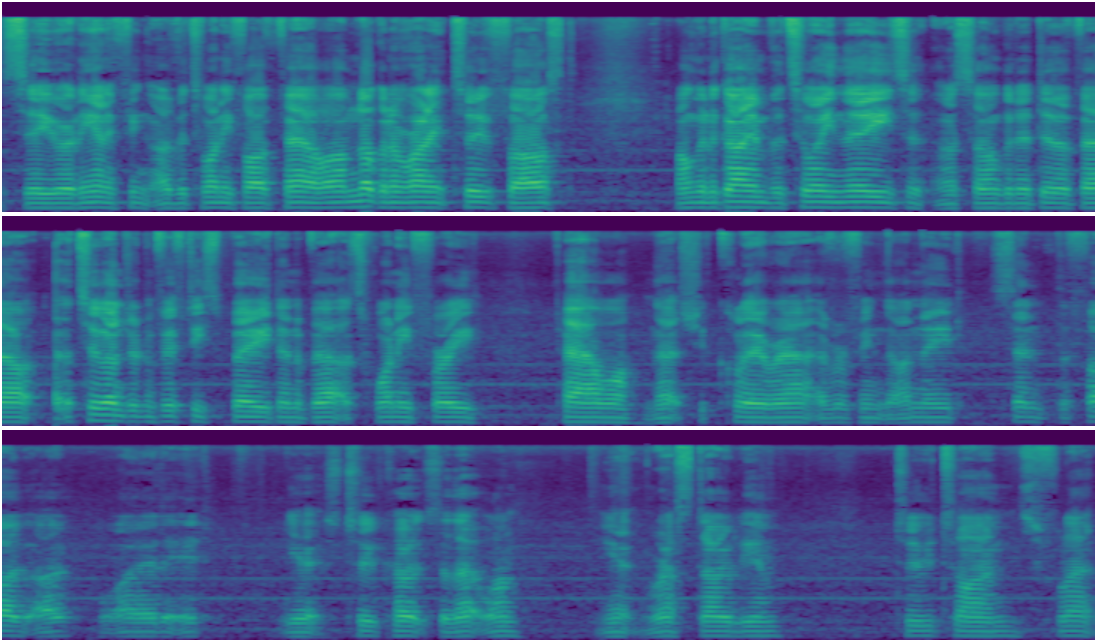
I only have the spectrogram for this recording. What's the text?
See really anything over 25 power. I'm not going to run it too fast. I'm going to go in between these, uh, so I'm going to do about a 250 speed and about a 23 power. That should clear out everything that I need send the photo what I edited. Yeah, it's two coats of that one. Yeah, Rust-Oleum, two times flat.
